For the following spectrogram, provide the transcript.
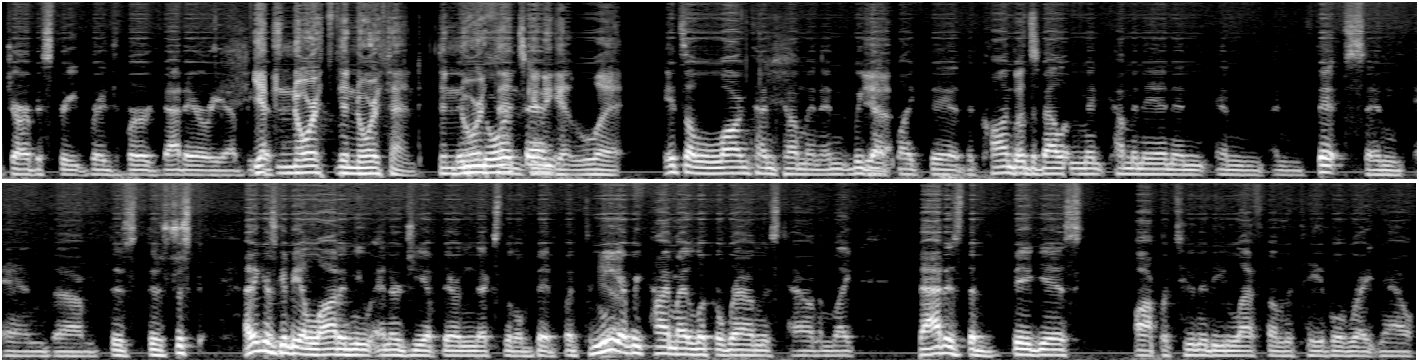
Jarvis Street, Bridgeburg, that area. Yeah, north the north end. The, The north, north end's gonna get lit. It's a long time coming and we Yeah. got like the the condo Let's- development coming in and and and FIPS and and um, there's there's just I think there's gonna be a lot of new energy up there in the next little bit. But to me, Yeah. every time I look around this town, I'm like, that is the biggest opportunity left on the table right now.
